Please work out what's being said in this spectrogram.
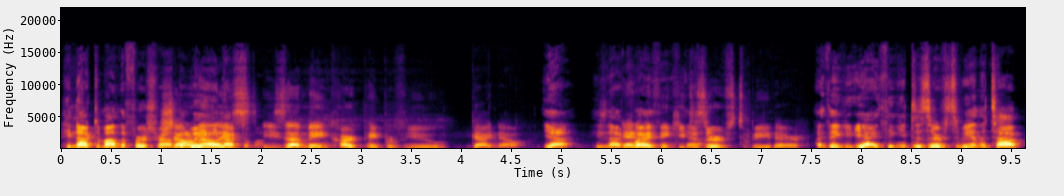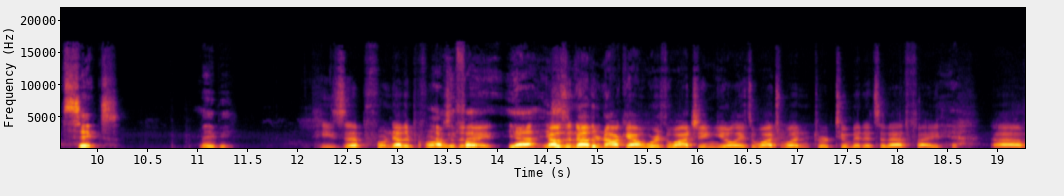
He knocked him out in the first round. Sean the way he knocked him out. he's a main card pay per view guy now, Yeah, he's not and quite. I think he yeah. deserves to be there. I think yeah, I think he deserves to be in the top six, maybe. He's up for another performance of the fight- night. Yeah, That was another knockout worth watching. You only have to watch one or two minutes of that fight. Yeah. Um,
